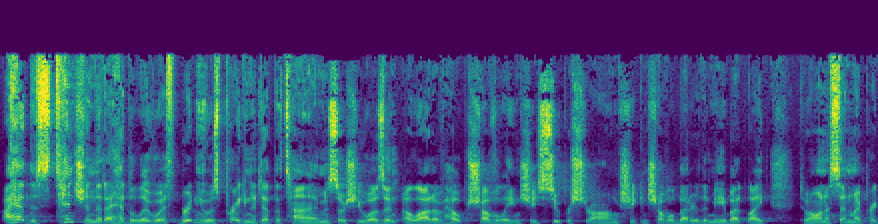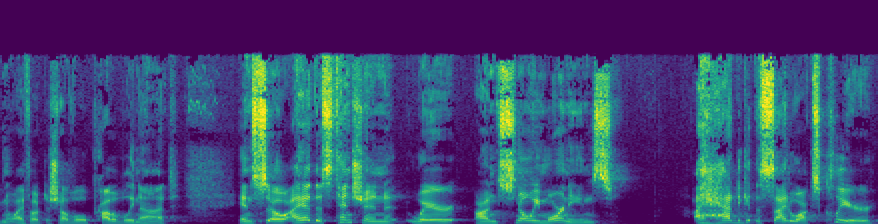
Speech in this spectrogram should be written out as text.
I had this tension that I had to live with. Brittany was pregnant at the time, so she wasn't a lot of help shoveling. She's super strong. She can shovel better than me, but like, do I want to send my pregnant wife out to shovel? Probably not. And so I had this tension where on snowy mornings, I had to get the sidewalks clear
